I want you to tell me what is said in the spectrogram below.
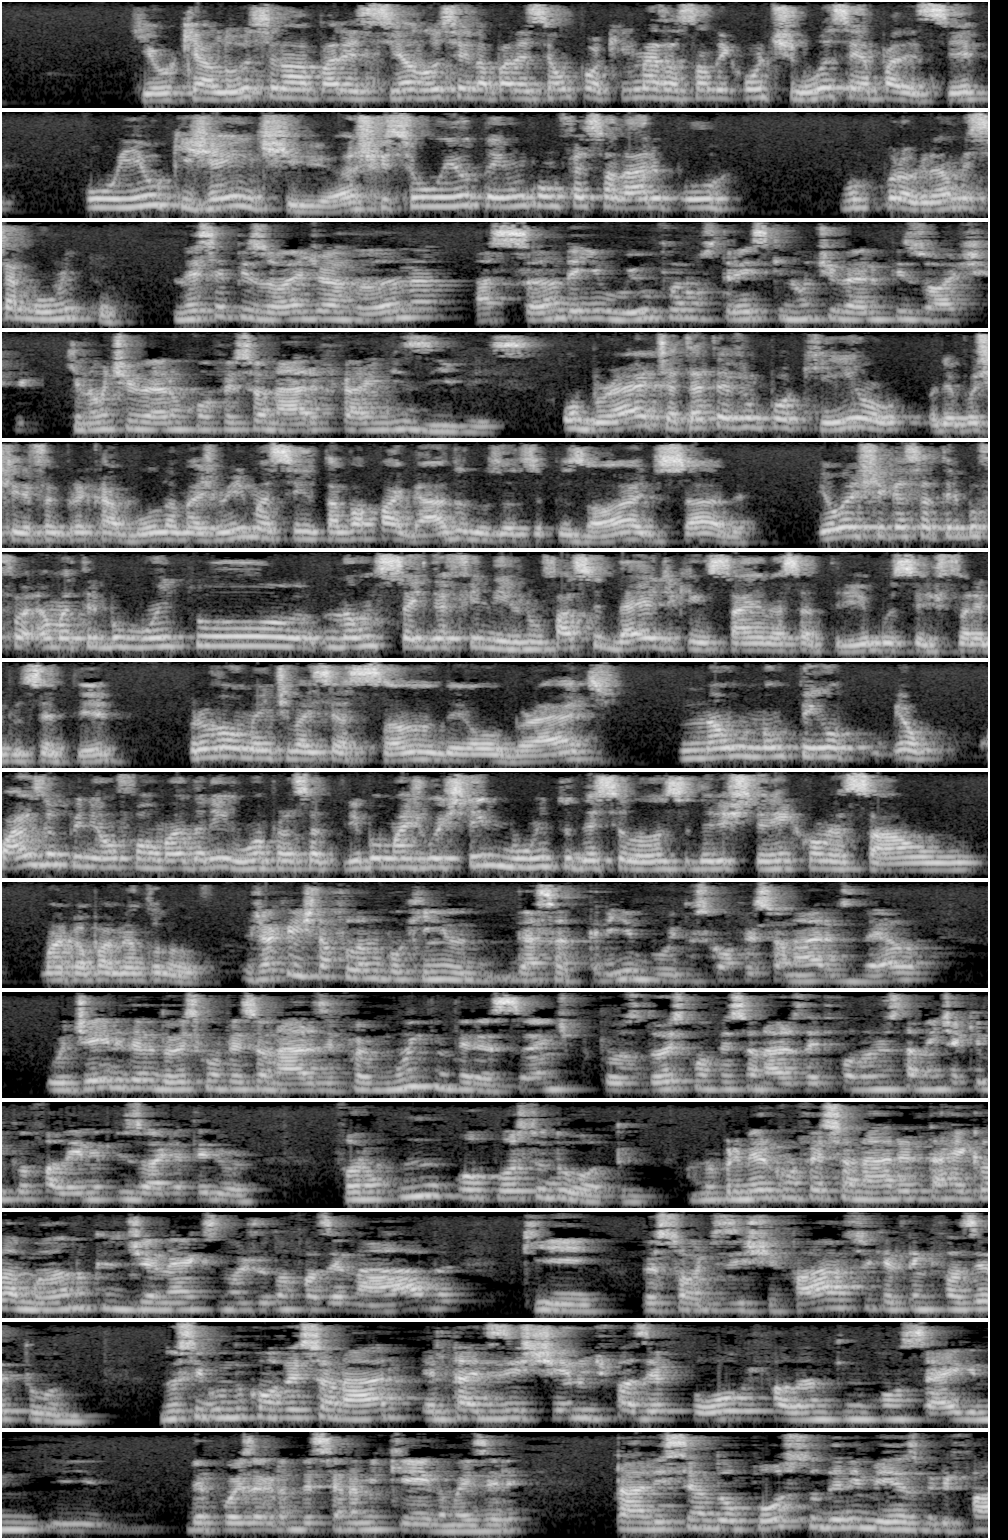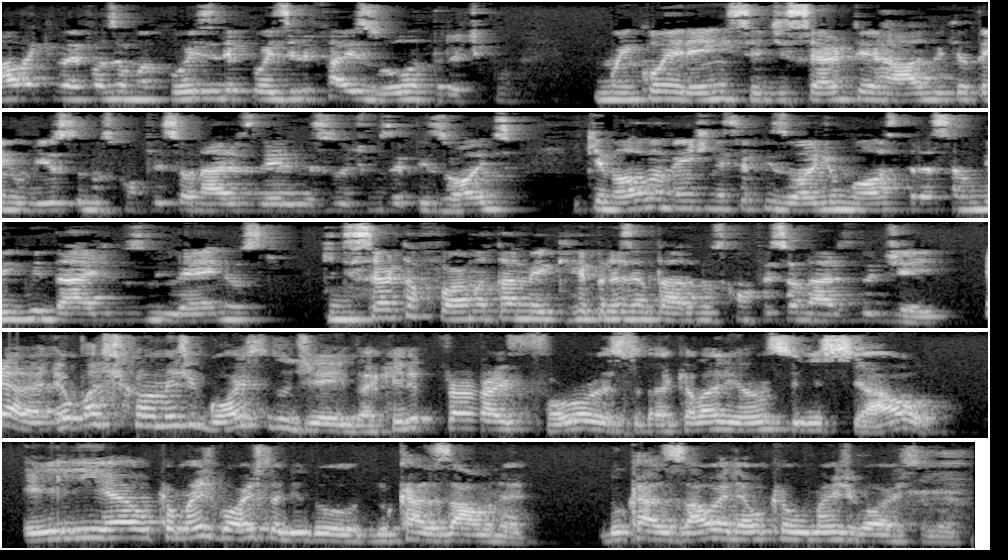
que o que a Lucy não aparecia, a Lucy ainda apareceu um pouquinho, mas a Sandy continua sem aparecer. O Will, que, gente, acho que se o Will tem um confessionário por, por programa, isso é muito. Nesse episódio, a Hannah, a Sandy e o Will foram os três que não tiveram episódio, que não tiveram confessionário e ficaram invisíveis. O Brett até teve um pouquinho, depois que ele foi pra Cabula, mas mesmo assim ele estava apagado nos outros episódios, sabe? Eu achei que essa tribo é uma tribo muito. não sei definir, não faço ideia de quem saia nessa tribo, se eles forem pro CT. Provavelmente vai ser a Sunday ou o Brett. Não, não tenho eu, quase opinião formada nenhuma para essa tribo, mas gostei muito desse lance deles terem que começar um, um acampamento novo. Já que a gente está falando um pouquinho dessa tribo e dos confessionários dela, o Jay ele teve dois confessionários e foi muito interessante, porque os dois confessionários dele foram justamente aquilo que eu falei no episódio anterior. Foram um oposto do outro. No primeiro confessionário ele está reclamando que os Gen X não ajudam a fazer nada, que o pessoal desiste fácil, que ele tem que fazer tudo. No segundo confessionário, ele está desistindo de fazer fogo e falando que não consegue e depois agradecendo a Miquela, mas ele tá ali sendo oposto dele mesmo. Ele fala que vai fazer uma coisa e depois ele faz outra. Tipo, uma incoerência de certo e errado que eu tenho visto nos confessionários dele nesses últimos episódios. E que novamente nesse episódio mostra essa ambiguidade dos milênios que de certa forma tá meio que representada nos confessionários do Jay. Cara, eu particularmente gosto do Jay, daquele Triforce, daquela aliança inicial. Ele é o que eu mais gosto ali do, do casal, né? Do casal ele é o que eu mais gosto, né?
